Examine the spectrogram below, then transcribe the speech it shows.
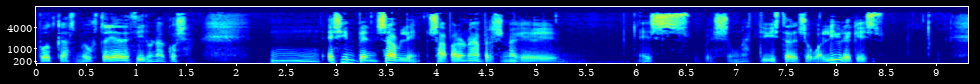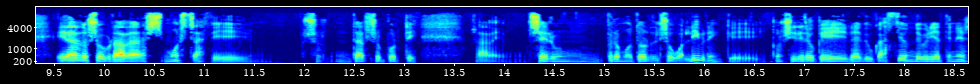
podcast, me gustaría decir una cosa. Mm, es impensable, o sea, para una persona que es, un activista del software libre, que es, he dado sobradas muestras de dar soporte, o sea, de ser un promotor del software libre, que considero que la educación debería tener,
